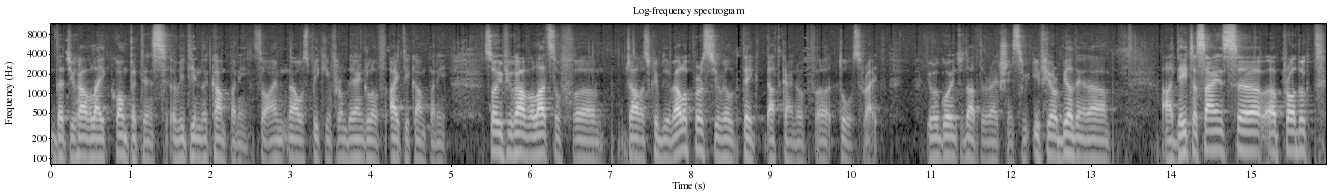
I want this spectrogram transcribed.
that you have like competence within the company. So I'm now speaking from the angle of IT company. So if you have lots of uh, JavaScript developers, you will take that kind of uh, tools, right? You will go into that direction. So if you're building a, a data science uh, product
